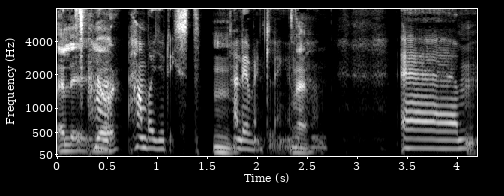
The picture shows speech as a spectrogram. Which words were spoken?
Eller han, han var jurist. Mm. Han lever inte längre. Men han, Ehm,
